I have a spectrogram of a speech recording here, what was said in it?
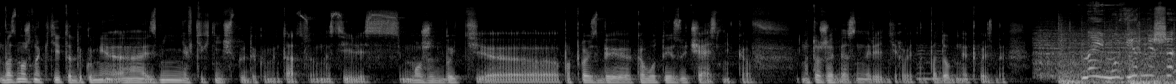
Возможно, какие-то докумен- э, изменения в техническую документацию вносились. Может быть, э, по просьбе кого-то из участников. Мы тоже обязаны реагировать на подобные просьбы. Найімовірніше,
